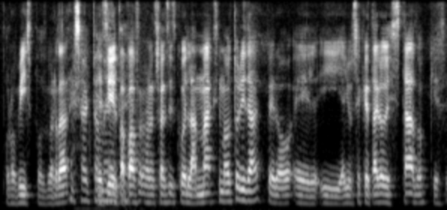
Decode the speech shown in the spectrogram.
por obispos, ¿verdad? Exactamente. Es decir, el Papa Francisco es la máxima autoridad, pero y hay un secretario de Estado, que es,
